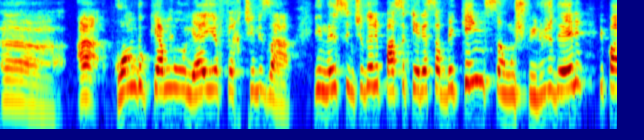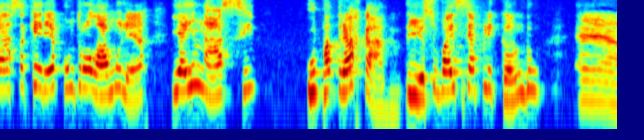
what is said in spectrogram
uh, a, quando que a mulher ia fertilizar. E nesse sentido, ele passa a querer saber quem são os filhos dele e passa a querer controlar a mulher. E aí nasce o patriarcado. E isso vai se aplicando é,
